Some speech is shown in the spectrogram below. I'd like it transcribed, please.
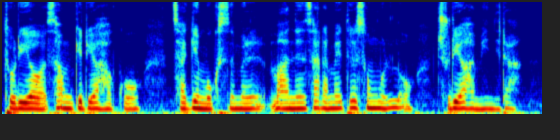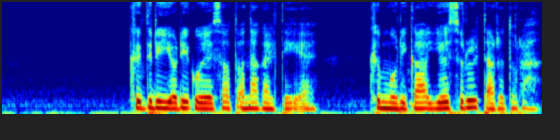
도리어 섬기려 하고 자기 목숨을 많은 사람의 대속물로 주려 함이니라. 그들이 여리고에서 떠나갈 때에 그 무리가 예수를 따르더라.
